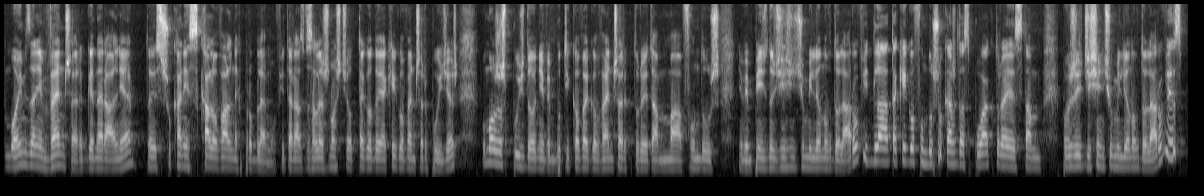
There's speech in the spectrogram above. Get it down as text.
moim zdaniem venture generalnie to jest szukanie skalowalnych problemów. I teraz w zależności od tego, do jakiego venture pójdziesz, bo możesz pójść do, nie wiem, butikowego venture, który tam ma fundusz, nie wiem, 5 do 10 milionów dolarów i dla takiego funduszu każda spółka, która jest tam powyżej 10 milionów dolarów jest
